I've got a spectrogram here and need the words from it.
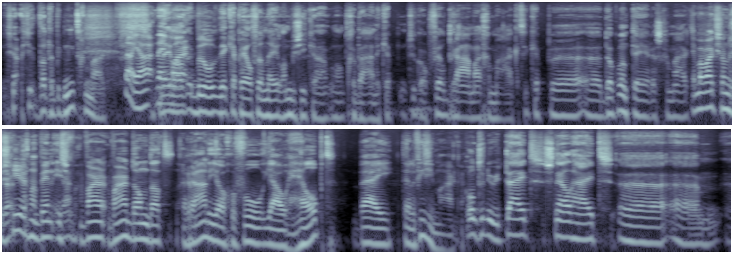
Ja, wat heb ik niet gemaakt? Nou ja, nee, Nederland, maar- ik bedoel, ik heb heel veel Nederland muziek aan land gedaan. Ik heb natuurlijk ook veel drama gemaakt. Ik heb eh, eh, documentaires gemaakt. Ja, maar waar ik zo nieuwsgierig naar ben, is waar, waar dan dat radiogevoel jou helpt bij televisie maken. Continuïteit, snelheid, eh, ehm, eh,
